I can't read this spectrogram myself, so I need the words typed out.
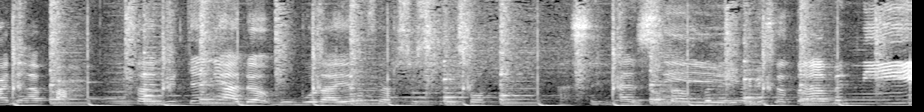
Ada apa? selanjutnya ini ada bubur ayam versus risotto. Asik. Asik. Risotto apa nih? Risotto apa nih?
